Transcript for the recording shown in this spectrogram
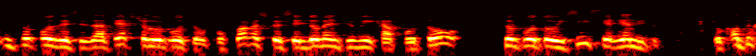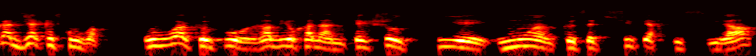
il peut poser ses affaires sur le poteau. Pourquoi? Parce que c'est domaine public à poteau. Ce poteau ici, c'est rien du tout. Donc, en tout cas, déjà, qu'est-ce qu'on voit? On voit que pour Rabbi Yochanan, quelque chose qui est moins que cette superficie-là,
